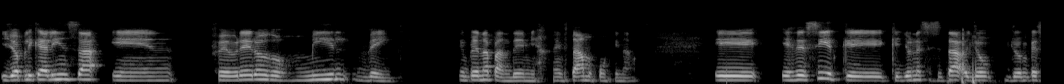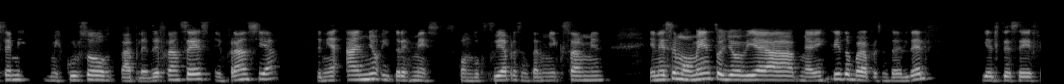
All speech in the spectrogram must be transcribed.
y yo apliqué al INSA en febrero 2020, en plena pandemia, estábamos confinados. Eh, es decir, que, yo necesitaba, yo, yo empecé mis, mis cursos a aprender francés en Francia, tenía año y tres meses cuando fui a presentar mi examen. En ese momento yo había, me había inscrito para presentar el DELF y el TCF.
